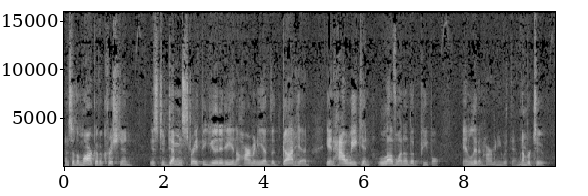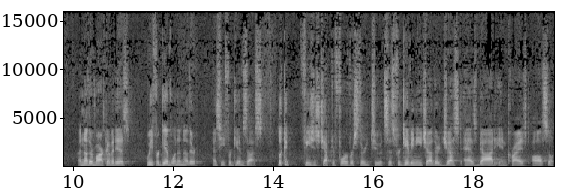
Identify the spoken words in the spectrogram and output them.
And so the mark of a Christian is to demonstrate the unity and the harmony of the Godhead in how we can love one another people and live in harmony with them. Number two, another mark of it is we forgive one another as he forgives us. Look at Ephesians chapter 4, verse 32. It says, Forgiving each other just as God in Christ also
